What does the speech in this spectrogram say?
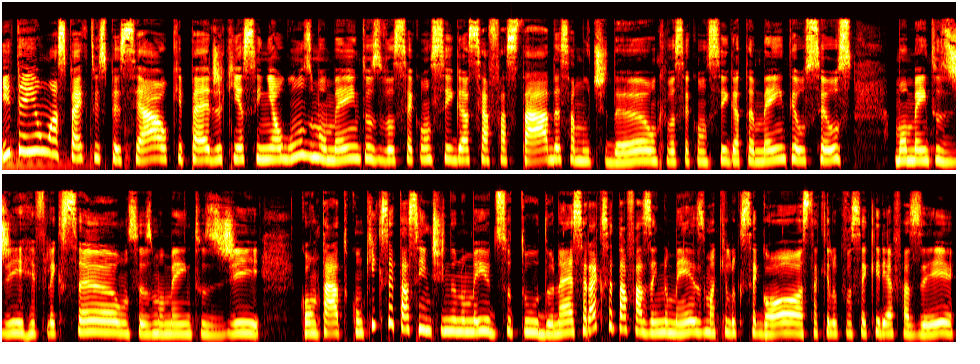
E tem um aspecto especial que pede que, assim, em alguns momentos você consiga se afastar dessa multidão, que você consiga também ter os seus momentos de reflexão, seus momentos de contato com o que, que você está sentindo no meio disso tudo, né? Será que você está fazendo mesmo aquilo que você gosta, aquilo que você queria fazer?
